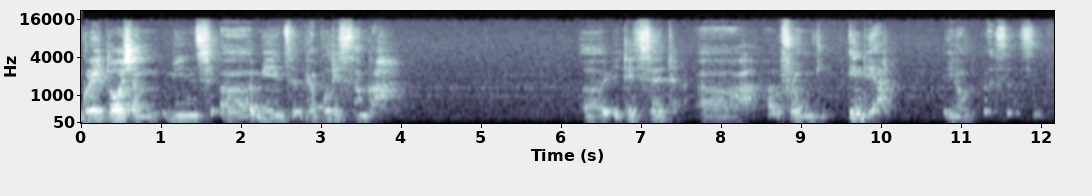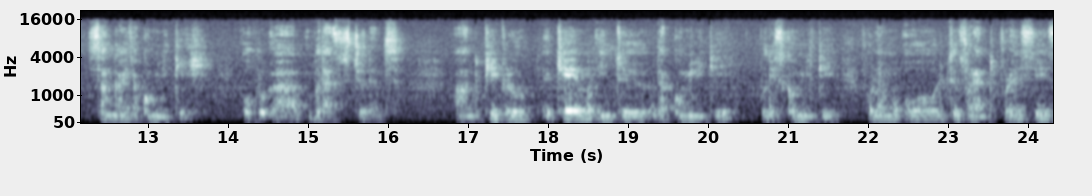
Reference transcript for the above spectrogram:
Great Ocean means, uh, means the Buddhist Sangha it is said uh, from India, you know, Sangha is a community of uh, Buddha's students. And people came into the community, Buddhist community, from all different places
